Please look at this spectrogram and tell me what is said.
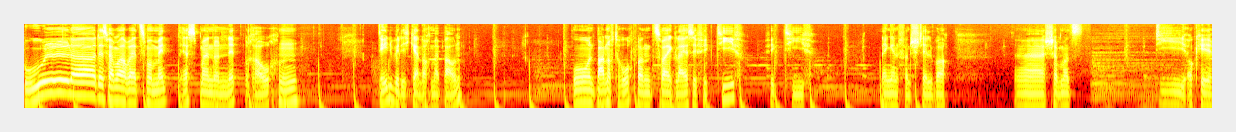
Cool. Das werden wir aber jetzt im Moment erstmal noch nicht brauchen. Den will ich gerne noch mal bauen. Und Bahnhof der Hochbahn, zwei Gleise fiktiv. Fiktiv. Längen von stellbar. Äh, schauen wir uns die, okay,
